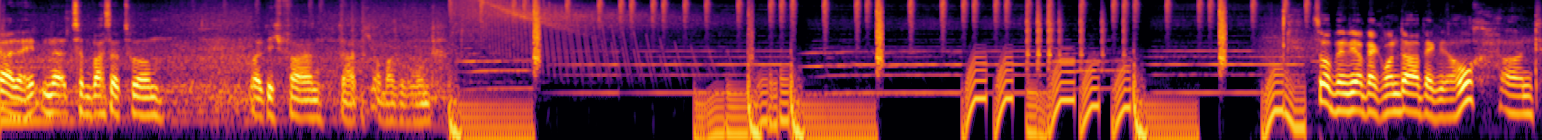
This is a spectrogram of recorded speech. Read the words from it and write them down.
Ja, da hinten äh, zum Wasserturm wollte ich fahren. Da habe ich auch mal gewohnt. So, bin wieder berg runter, berg wieder hoch und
